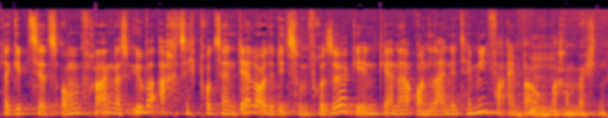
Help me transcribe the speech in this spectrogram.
da gibt es jetzt Umfragen, dass über 80 Prozent der Leute, die zum Friseur gehen, gerne online eine Terminvereinbarung mhm. machen möchten,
